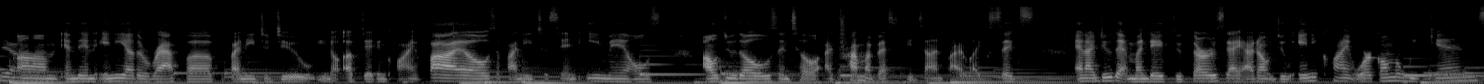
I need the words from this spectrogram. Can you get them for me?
yeah. um, and then any other wrap up if i need to do you know updating client files if i need to send emails i'll do those until i try my best to be done by like 6 and I do that Monday through Thursday. I don't do any client work on the weekends.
